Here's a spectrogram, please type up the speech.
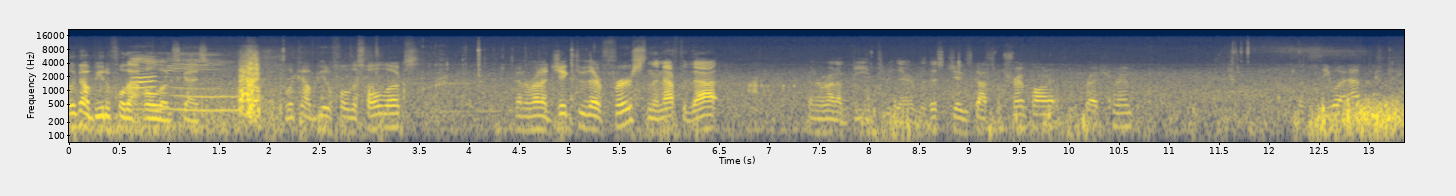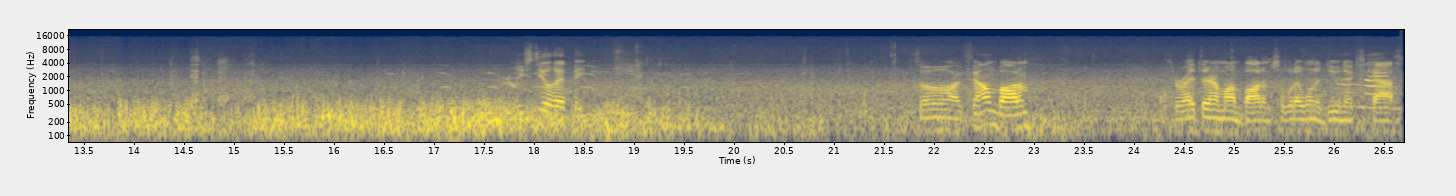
look how beautiful that hole looks, guys. Look how beautiful this hole looks. I'm gonna run a jig through there first, and then after that, I'm gonna run a bead through there. But this jig's got some shrimp on it, some fresh shrimp. Let's see what happens. Early steelhead, baby. So I found bottom. So right there I'm on bottom. So what I want to do next cast,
